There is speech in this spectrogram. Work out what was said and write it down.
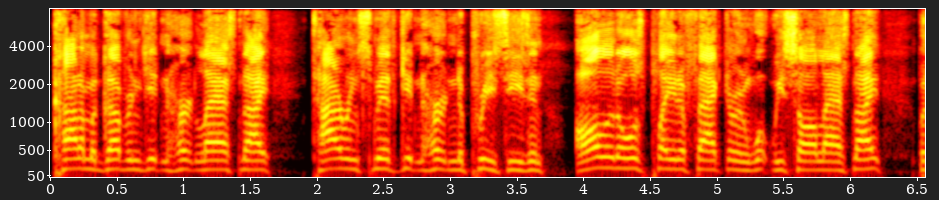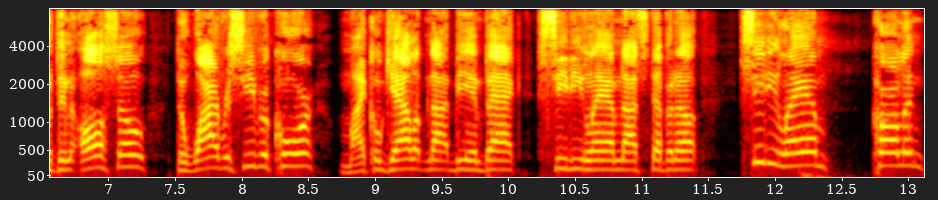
Connor McGovern getting hurt last night, Tyron Smith getting hurt in the preseason. All of those played a factor in what we saw last night. But then also the wide receiver core, Michael Gallup not being back, CeeDee Lamb not stepping up. CeeDee Lamb, Carlin,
